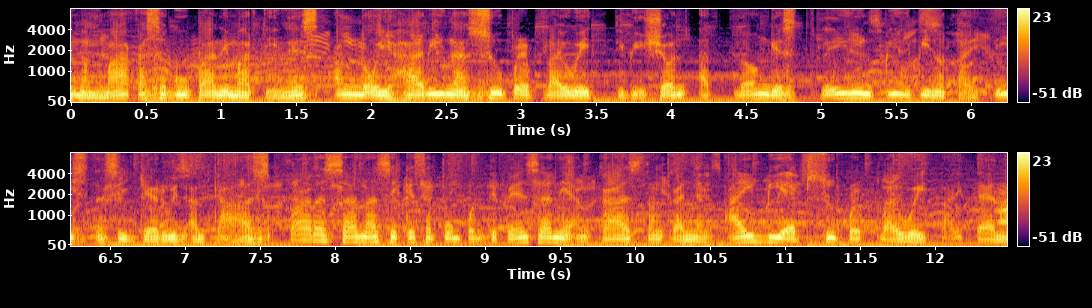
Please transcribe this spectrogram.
nang makasagupa ni Martinez ang nooy hari ng Super Flyweight Division at longest reigning Filipino titleist na si Jerwin Ancahas para sana sa kasapong pagdepensa ni Ancahas ng kanyang IBF Super Flyweight title.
